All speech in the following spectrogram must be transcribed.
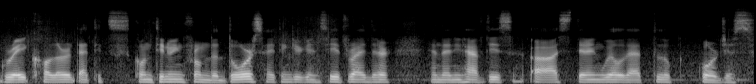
gray color that it's continuing from the doors. I think you can see it right there. And then you have this uh, steering wheel that look gorgeous.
